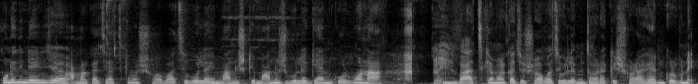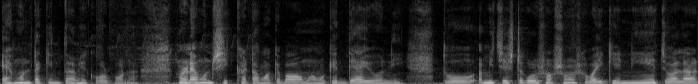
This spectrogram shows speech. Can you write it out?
কোনোদিন এই যে আমার কাছে আজকে আমার সব আছে বলে আমি মানুষকে মানুষ বলে জ্ঞান করব না, বা আজকে আমার কাছে সব আছে বলে আমি ধরাকে সরা জ্ঞান করব না, এমনটা কিন্তু আমি করব না। কারণ এমন শিক্ষাটা আমাকে বাবা মা আমাকে দেয়ও নি। তো আমি চেষ্টা করব সবসময় সবাইকে নিয়ে চলার,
